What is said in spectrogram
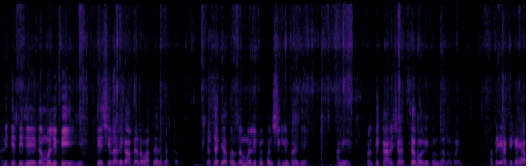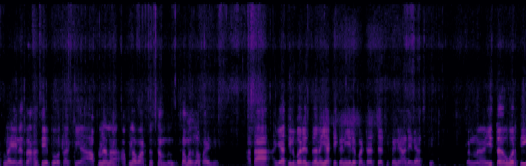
आणि तिथे जे जी धम्मलिपी आहे, ते शिलालेख आपल्याला वाचायला भेटतात. त्यासाठी आपण धम्मलिपी पण शिकली पाहिजे आणि प्रत्येक कार्यशाळेत सहभागी पण झालं पाहिजे. आता या ठिकाणी आपला येण्याचा हाच हेतू होता की आपल्याला आपला वारसा समजून समजला पाहिजे. आता यातील बरेच जण या ठिकाणी येले पंढरच्या ठिकाणी आलेले असतील. पण इथं वरती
